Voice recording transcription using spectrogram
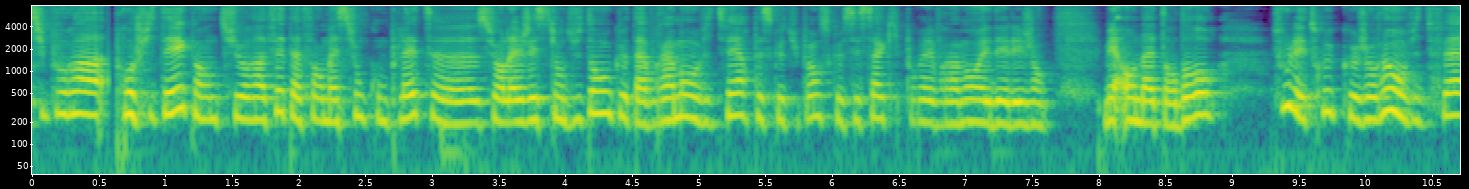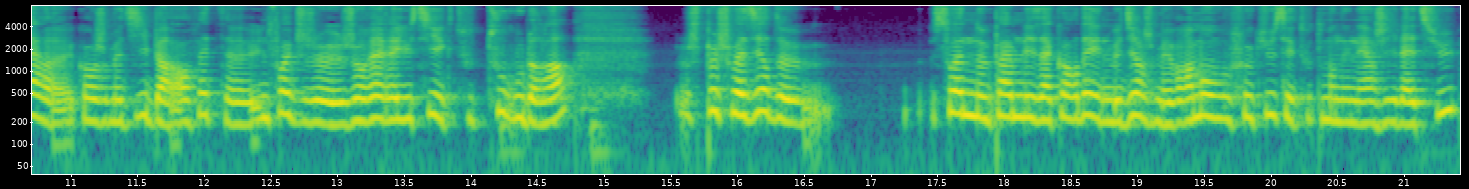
Tu pourras profiter quand tu auras fait ta formation complète euh, sur la gestion du temps que tu as vraiment envie de faire parce que tu penses que c'est ça qui pourrait vraiment aider les gens. Mais en attendant, tous les trucs que j'aurais envie de faire euh, quand je me dis, bah en fait, euh, une fois que j'aurai réussi et que tout roulera, je peux choisir de soit de ne pas me les accorder et de me dire je mets vraiment mon focus et toute mon énergie là-dessus,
